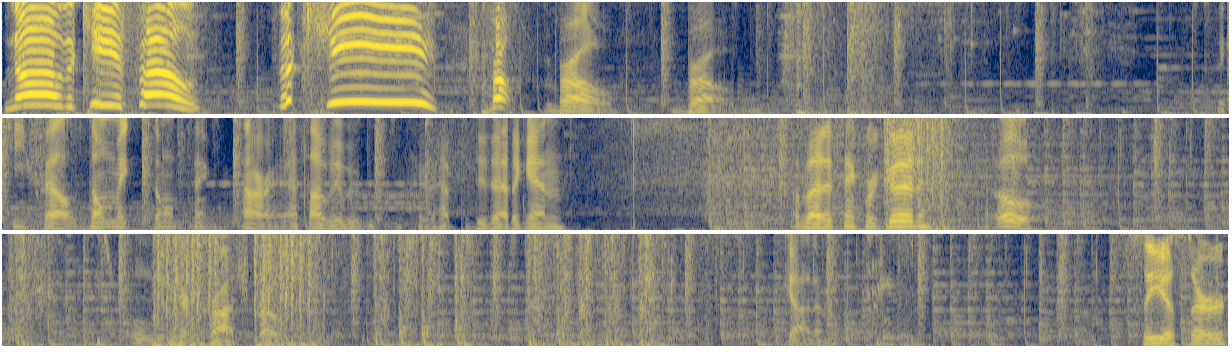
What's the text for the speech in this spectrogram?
No, the key, it fell! The key! Bro, bro, bro. The key fell. Don't make, don't think. Alright, I thought we would have to do that again. But I think we're good. Oh. Oh, your crotch, bro. Got him. See ya, sir.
